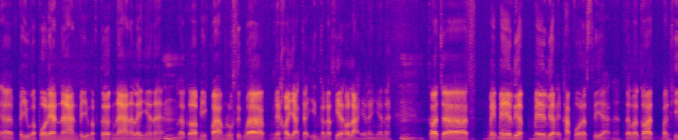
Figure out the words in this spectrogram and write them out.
เอ่อไปอยู่กับโปแลนด์นานไปอยู่กับเติร์กนานอะไรเงี้ยนะฮะอืมแล้วก็มีความรู้สึกว่าไม่ค่อยอยากจะอินกับรัสเซียเท่าไหร่อะไรเงี้ยนะอืมก็จะไม่ไม่ได้เลือกไม่ได้เลือกไอ้พรรค pro รัสเซียนะแต่ว่าก็บางที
